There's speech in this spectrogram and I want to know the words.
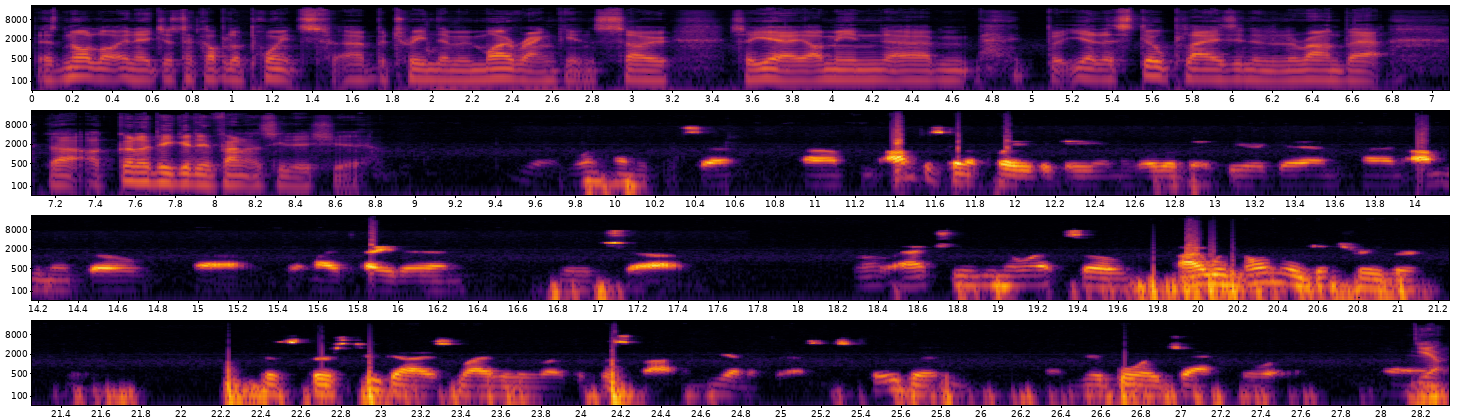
there's not a lot in it, just a couple of points uh, between them in my rankings. So, so yeah, I mean, um, but yeah, there's still players in and around that that are going to be good in fantasy this year. Yeah, one hundred I'm just going to play the game a little bit here again, and I'm going to go uh, get my tight end, which, uh, well, actually, you know what? So I would normally get Trey Burton. There's, two guys who I really like at this spot in the NFL. It's Burton and your boy Jack Doyle. Yeah.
